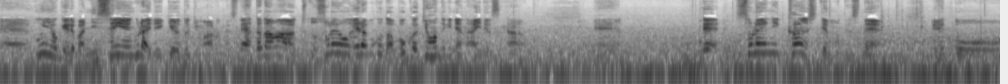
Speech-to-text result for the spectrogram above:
えー、運良ければ2000円ぐらいで行ける時もあるんですね。ただまあ、ちょっとそれを選ぶことは僕は基本的にはないですが、えー、で、それに関してもですね、えっ、と、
